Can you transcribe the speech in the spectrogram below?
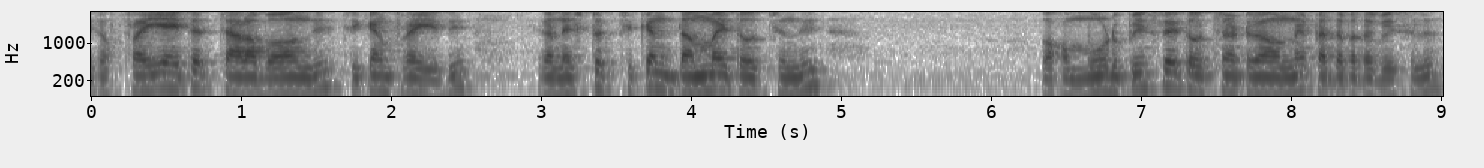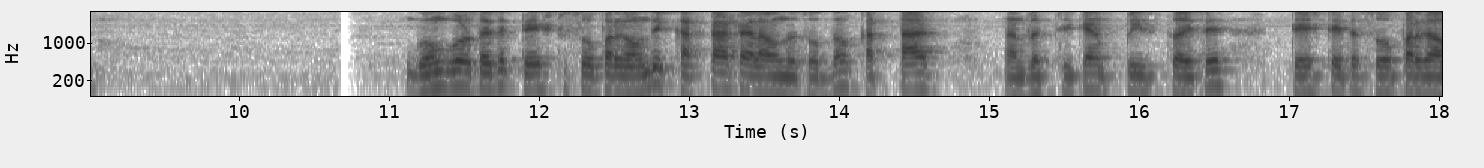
ఇక ఫ్రై అయితే చాలా బాగుంది. చికెన్ ఫ్రై ఇది. ఇక నెక్స్ట్ చికెన్ దమ్ అయితే వచ్చింది. ఒక మూడు పీసులు అయితే వచ్చినట్టుగా ఉన్నాయి పెద్ద పెద్ద పీసులు. గోంగూరతో అయితే టేస్ట్ సూపర్గా ఉంది. కట్టాట ఎలా ఉందో చూద్దాం. కట్టా దాంట్లో చికెన్ పీస్తో అయితే టేస్ట్ అయితే సూపర్గా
